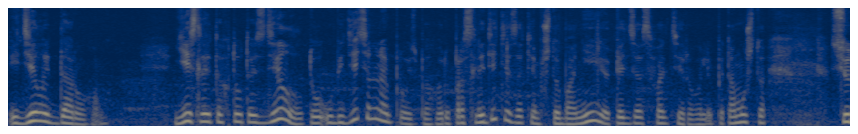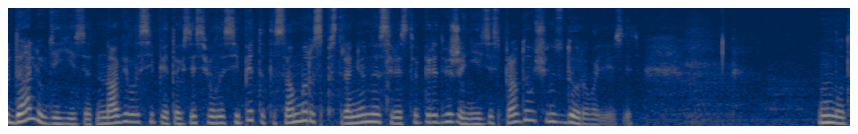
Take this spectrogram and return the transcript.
и делать дорогу? Если это кто-то сделал, то убедительная просьба, говорю, проследите за тем, чтобы они ее опять заасфальтировали. Потому что сюда люди ездят на велосипедах. Здесь велосипед это самое распространенное средство передвижения. И здесь, правда, очень здорово ездить. Вот.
